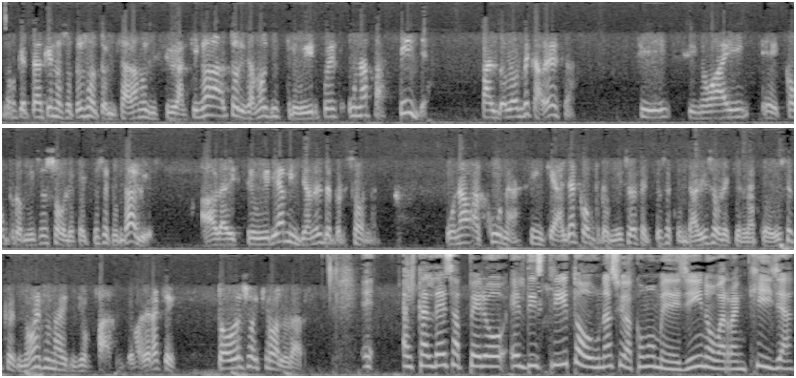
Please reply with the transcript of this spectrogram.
¿no? ¿Qué tal que nosotros autorizáramos distribuir? Aquí no autorizamos distribuir pues una pastilla para el dolor de cabeza, si, si no hay eh, compromisos sobre efectos secundarios. Ahora, distribuiría a millones de personas una vacuna sin que haya compromiso de efectos secundarios sobre quien la produce, pues no es una decisión fácil. De manera que todo eso hay que valorar. Eh, alcaldesa, pero el distrito o una ciudad como Medellín o Barranquilla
